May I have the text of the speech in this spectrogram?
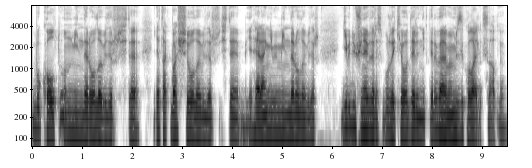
bu koltuğun minderi olabilir, işte yatak başlığı olabilir, işte bir herhangi bir minder olabilir gibi düşünebiliriz. Buradaki o derinlikleri vermemizi kolaylık sağlıyor.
